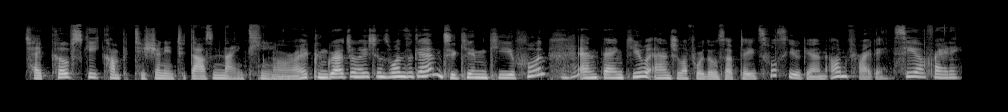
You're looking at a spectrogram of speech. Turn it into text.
Tchaikovsky competition in 2019. All right. Congratulations once again to Kim Gi-hoon mm-hmm. And thank you, Angela, for those updates. We'll see you again on Friday. See you on Friday.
